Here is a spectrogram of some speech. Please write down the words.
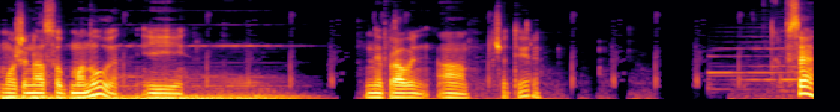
Може нас обманули і. Неправильно. А, 4. Все.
